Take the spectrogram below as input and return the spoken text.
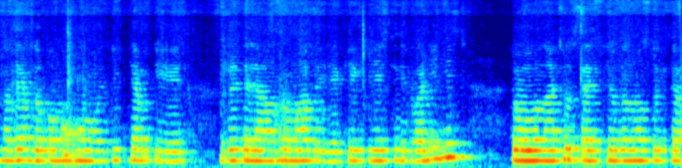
надаємо допомогу дітям і жителям громади, яких є інвалідність, то на цю сесію виноситься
